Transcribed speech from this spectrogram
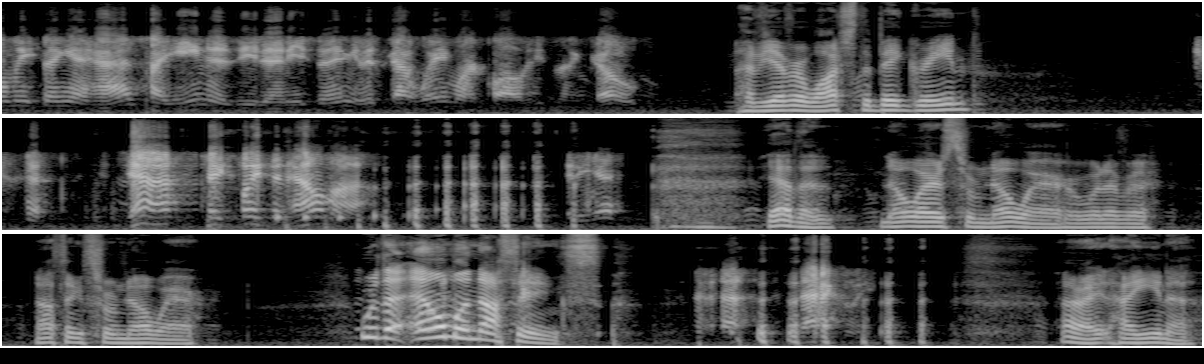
only thing it has. Hyenas eat anything, and it's got way more qualities than a goat. Have you ever watched The Big Green? Yeah, takes place in Elma. Yeah, the nowhere's from nowhere or whatever. Nothing's from nowhere. We're the Elma Nothings. exactly. All right, hyena.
